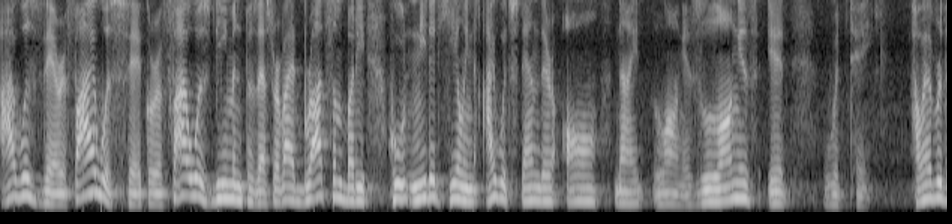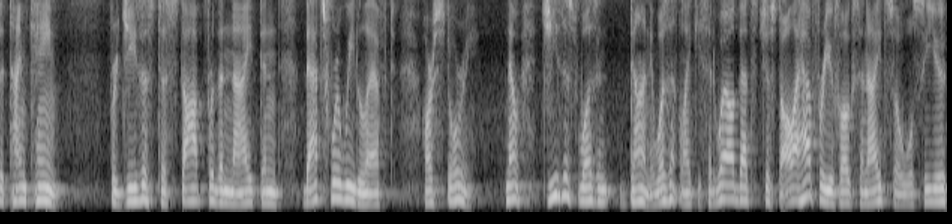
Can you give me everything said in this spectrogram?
I was there, if I was sick, or if I was demon possessed, or if I had brought somebody who needed healing, I would stand there all night long, as long as it would take. However, the time came for Jesus to stop for the night, and that's where we left our story. Now, Jesus wasn't done. It wasn't like he said, Well, that's just all I have for you folks tonight, so we'll see you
